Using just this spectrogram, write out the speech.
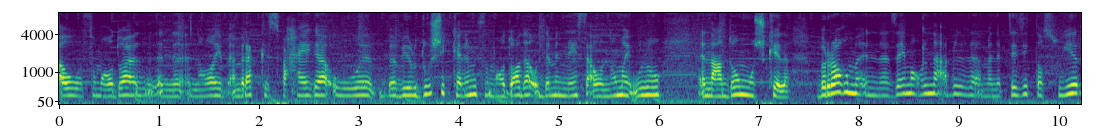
أو في موضوع إن هو يبقى مركز في حاجة وما بيرضوش يتكلموا في الموضوع ده قدام الناس أو إن هم يقولوا إن عندهم مشكلة. بالرغم إن زي ما قلنا قبل ما نبتدي التصوير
